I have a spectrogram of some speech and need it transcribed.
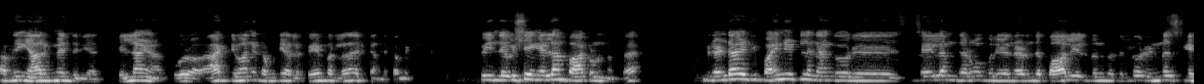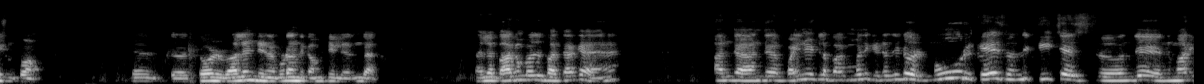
அப்படின்னு யாருக்குமே தெரியாது. எல்லாம் ஒரு ஆக்டிவான கமிட்டி அதுல பேப்பர்ல தான் இருக்கு அந்த கமிட்டி இப்போ இந்த விஷயங்கள்லாம் பார்க்கணும் நம்ம. ரெண்டாயிரத்தி பதினெட்டுல நாங்க ஒரு சேலம் தருமபுரியில் நடந்த பாலியல் துன்பத்துக்கு ஒரு இன்வெஸ்டிகேஷன் போனோம். தோல் வாலண்டினா கூட அந்த கமிட்டியில இருந்தார் அதுல பார்க்கும்போது பார்த்தாக்க அந்த அந்த பைனட்ல பார்க்கும்போது கிட்டத்தட்ட ஒரு நூறு கேஸ் வந்து டீச்சர்ஸ் வந்து இந்த மாதிரி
